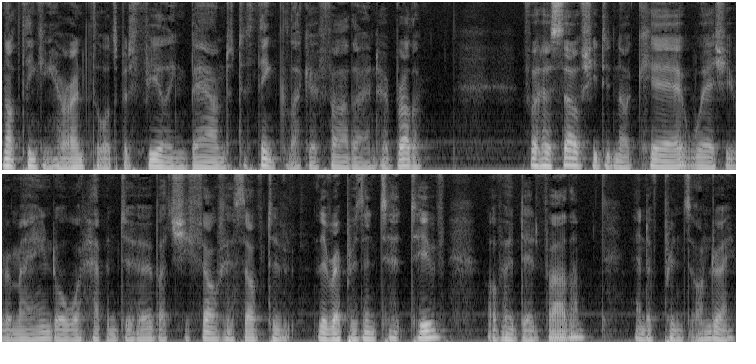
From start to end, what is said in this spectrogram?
not thinking her own thoughts, but feeling bound to think like her father and her brother. For herself, she did not care where she remained or what happened to her, but she felt herself to the representative of her dead father and of Prince Andrei.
